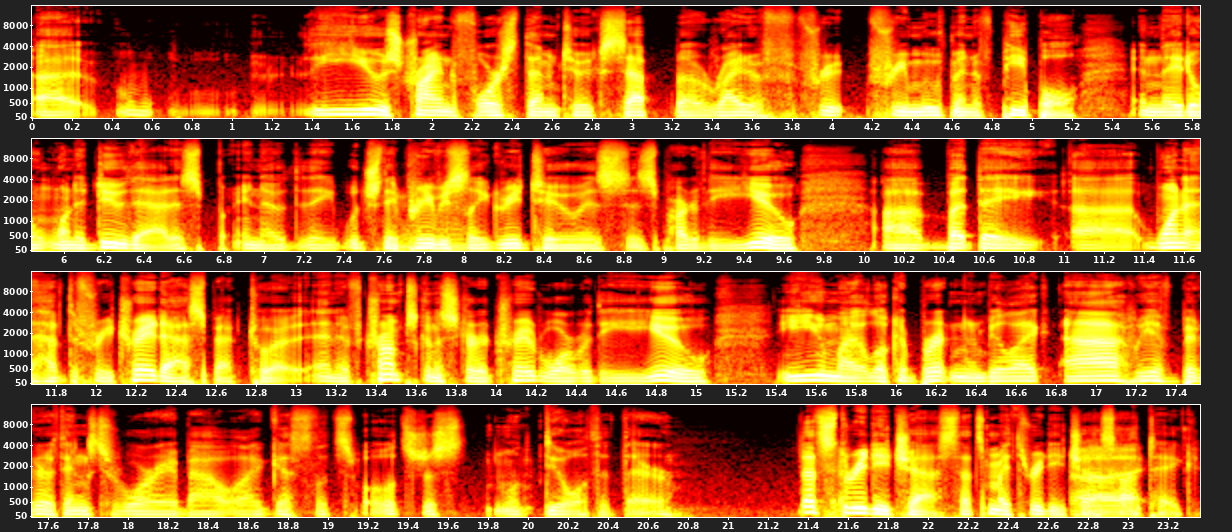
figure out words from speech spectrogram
uh, the EU is trying to force them to accept a right of free, free movement of people, and they don't want to do that. As you know, they, which they mm-hmm. previously agreed to as, as part of the EU, uh, but they uh, want to have the free trade aspect to it. And if Trump's going to start a trade war with the EU, the EU might look at Britain and be like, ah, we have bigger things to worry about. I guess let's let's just we'll deal with it there. That's 3D chess. That's my 3D chess uh, hot take.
